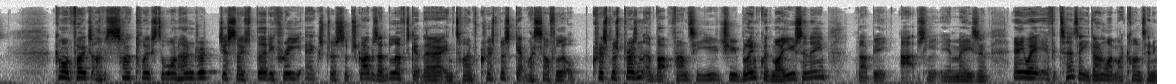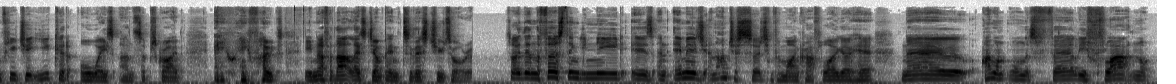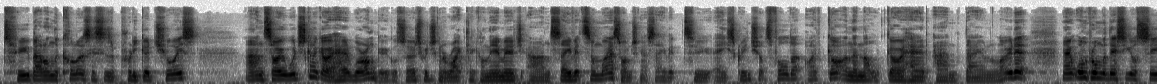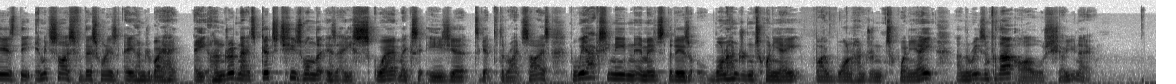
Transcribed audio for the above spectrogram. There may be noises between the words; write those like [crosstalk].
Come on, folks, I'm so close to 100. Just those 33 extra subscribers. I'd love to get there in time for Christmas. Get myself a little Christmas present of that fancy YouTube link with my username. That'd be absolutely amazing. Anyway, if it turns out you don't like my content in future, you could always unsubscribe. [laughs] Anyway, folks, enough of that. Let's jump into this tutorial. So then the first thing you need is an image and I'm just searching for Minecraft logo here. Now I want one that's fairly flat, not too bad on the colours. This is a pretty good choice. And so we're just going to go ahead, we're on Google search, we're just going to right click on the image and save it somewhere. So I'm just going to save it to a screenshots folder I've got and then that will go ahead and download it. Now one problem with this you'll see is the image size for this one is 800 by 800. Now it's good to choose one that is a square, it makes it easier to get to the right size. But we actually need an image that is 128 by 128 and the reason for that I will show you now.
